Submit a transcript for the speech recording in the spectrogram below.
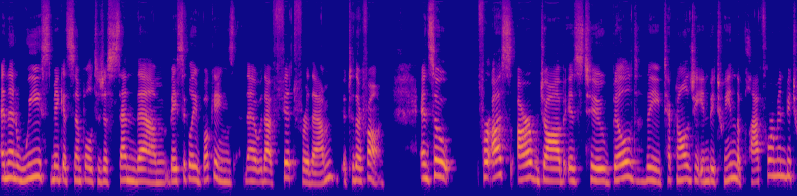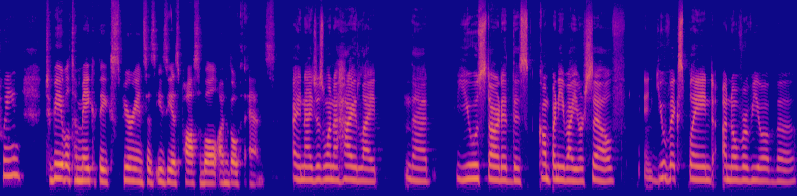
And then we make it simple to just send them basically bookings that, that fit for them to their phone. And so for us, our job is to build the technology in between, the platform in between, to be able to make the experience as easy as possible on both ends. And I just want to highlight that you started this company by yourself and you've explained an overview of the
